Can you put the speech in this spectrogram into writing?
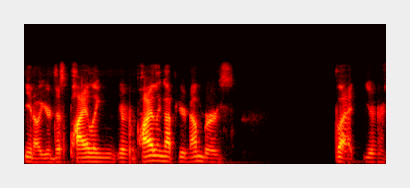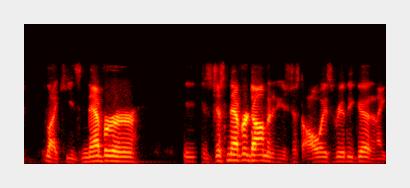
you know you're just piling you're piling up your numbers, but you're like he's never he's just never dominant. He's just always really good. And I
